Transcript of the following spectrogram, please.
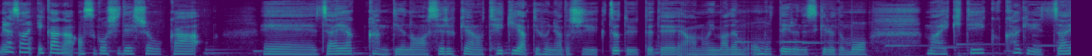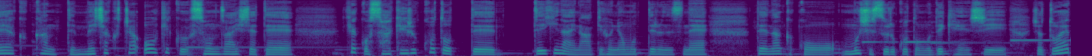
皆さんいかがお過ごしでしょうか？えー、罪悪感っていうのはセルフケアの敵やっていうふうに私ずっと言ってて、あの、今でも思っているんですけれども、まあ生きていく限り罪悪感ってめちゃくちゃ大きく存在してて、結構避けることってできないなっていうふうに思ってるんですね。で、なんかこう、無視することもできへんし、じゃあどうやっ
